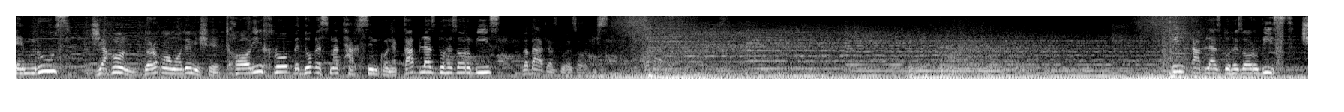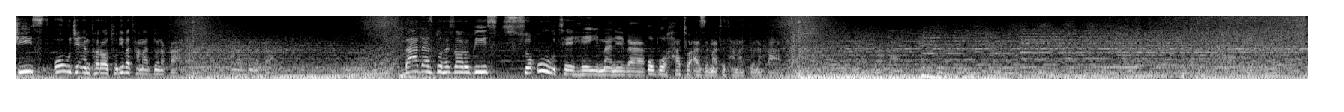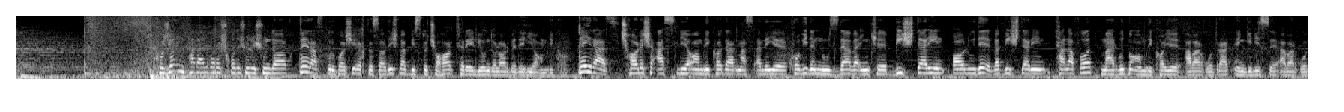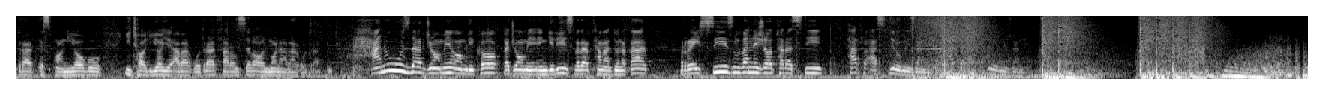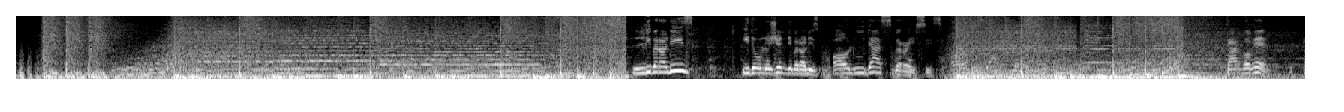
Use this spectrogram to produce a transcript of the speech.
امروز جهان داره آماده میشه تاریخ رو به دو قسمت تقسیم کنه قبل از 2020 و بعد از 2020 این قبل از 2020 چیست؟ اوج امپراتوری و تمدن غرب. بعد از 2020 سقوط هیمنه و ابهت و عظمت تمدن غرب. کجا این تبلورش خودشو نشون داد؟ غیر از فروپاشی اقتصادیش و 24 تریلیون دلار بدهی آمریکا. غیر از چالش اصلی آمریکا در مسئله کووید 19 و اینکه بیشترین آلوده و بیشترین تلفات مربوط به آمریکای ابرقدرت انگلیس ابرقدرت اسپانیا و ایتالیای ابرقدرت فرانسه و آلمان ابرقدرت بود. هنوز در جامعه آمریکا و جامعه انگلیس و در تمدن غرب ریسیزم و نجات پرستی حرف اصلی رو می‌زنه. لیبرالیزم ایدئولوژی لیبرالیزم آلوده است به racism در واقع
